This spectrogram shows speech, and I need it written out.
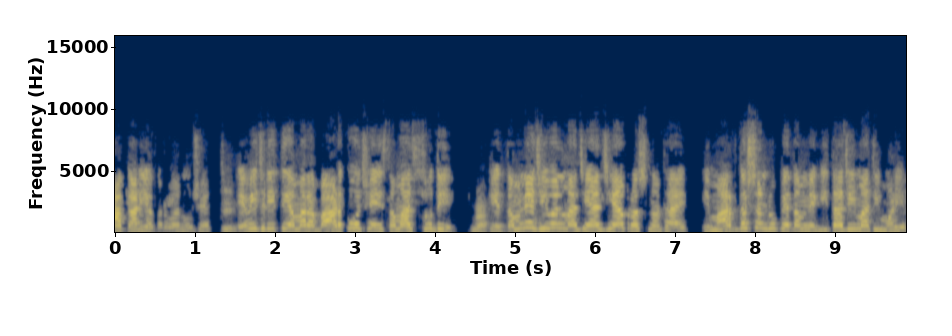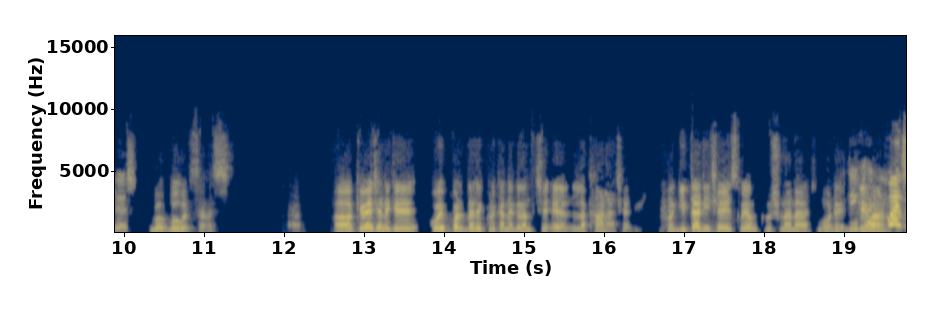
આ કાર્ય કરવાનું છે. એવી જ રીતે અમારા બાળકો છે એ સમાજ સુધી કે તમને જીવનમાં જ્યાં જ્યાં પ્રશ્ન થાય એ માર્ગદર્શન રૂપે તમને ગીતાજીમાંથી મળી રહેશે. બહુ જ સરસ. કહેવાય છે ને કે કોઈ પણ દરેક પ્રકારના ગ્રંથ છે એ લખાણા છે. પણ ગીતાજી છે એ સ્વયં કૃષ્ણના મોઢે ઉપવાસ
